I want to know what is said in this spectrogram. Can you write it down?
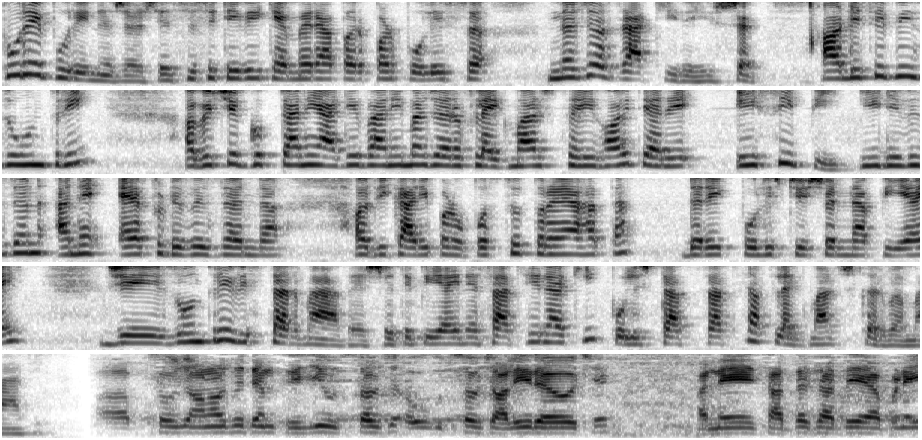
પૂરેપૂરી નજર છે. સીસીટીવી કેમેરા પર પણ પોલીસ નજર રાખી રહી છે. ડીસીપી ઝોન થ્રી, અભિષેક ગુપ્તાની આગેવાનીમાં જ્યારે ફ્લેગ માર્ચ થઈ હોય ત્યારે એસીપી ઈ ડિવિઝન અને એફ ડિવિઝન અધિકારી પણ ઉપસ્થિત રહ્યા હતા. દરેક પોલીસ સ્ટેશનના પીઆઈ જે ઝોન થ્રી વિસ્તારમાં આવે છે તે પીઆઈને સાથે રાખી પોલીસ સ્ટાફ સાથે આ ફ્લેગ માર્ચ કરવામાં આવી. આપ સૌ જાણો છો તેમ શ્રીજી ઉત્સવ ઉત્સવ ચાલી રહ્યો છે અને સાથે સાથે આપણે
